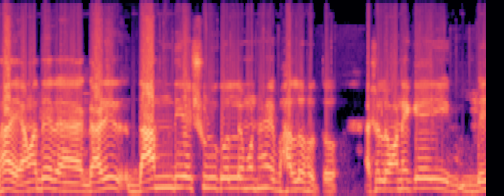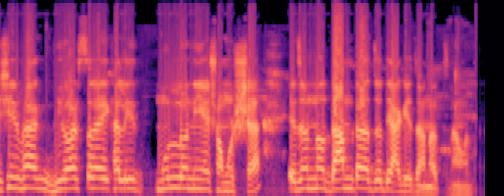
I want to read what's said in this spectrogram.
ভাই আমাদের আহ, গাড়ির দাম দিয়ে শুরু করলে মনে হয় ভালো হতো। আসলে অনেকেই বেশিরভাগ ভিউয়ার্সরাই খালি মূল্য নিয়ে সমস্যা। এজন্য দামটা যদি আগে জানাতেন আমাদের।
